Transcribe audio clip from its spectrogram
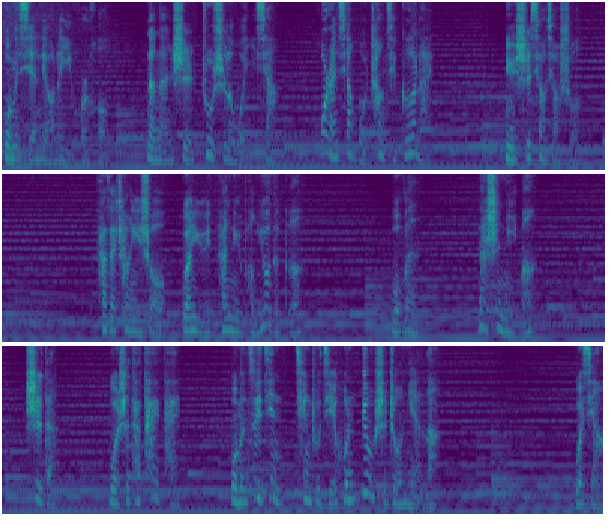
我们闲聊了一会儿后，那男士注视了我一下，忽然向我唱起歌来。女士笑笑说：“他在唱一首关于他女朋友的歌。”我问：“那是你吗？”“是的，我是他太太。我们最近庆祝结婚六十周年了。”我想，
